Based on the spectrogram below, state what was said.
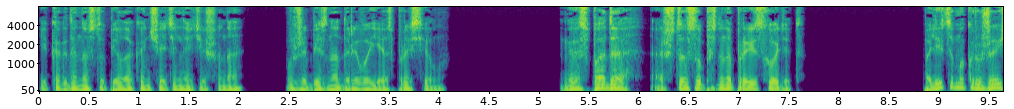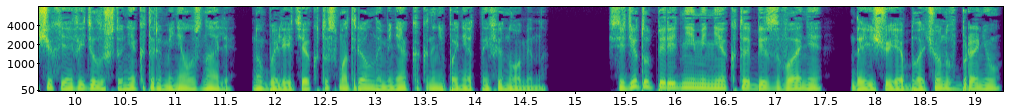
И когда наступила окончательная тишина, уже без надрыва я спросил. «Господа, а что, собственно, происходит?» По лицам окружающих я видел, что некоторые меня узнали, но были и те, кто смотрел на меня как на непонятный феномен. Сидит тут перед ними некто без звания, да еще и облачен в броню.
